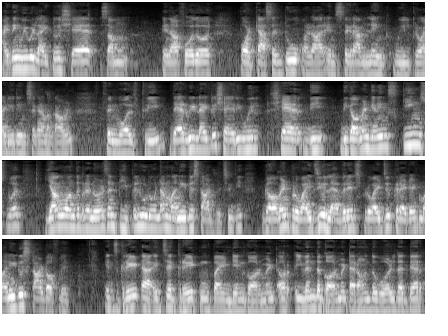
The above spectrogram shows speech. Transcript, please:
I think we would like to share some in our further podcast and two on our Instagram link. We'll provide you the Instagram account Finvolve3. There we'd like to share you will share the the government giving schemes for young entrepreneurs and people who don't have money to start with. So the government provides you leverage, provides you credit, money to start off with. It's great. Uh, it's a great move by Indian government or even the government around the world that they're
